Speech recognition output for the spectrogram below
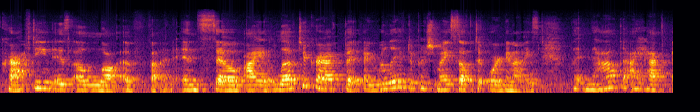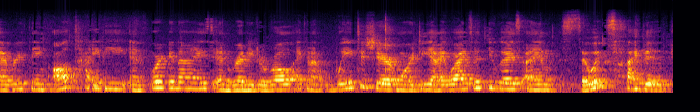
crafting is a lot of fun. And so I love to craft but I really have to push myself to organize. But now that I have everything all tidy and organized and ready to roll I cannot wait to share more DIYs with you guys. I am so excited.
